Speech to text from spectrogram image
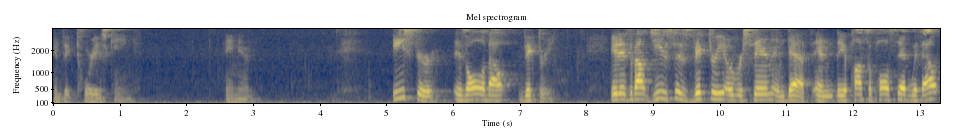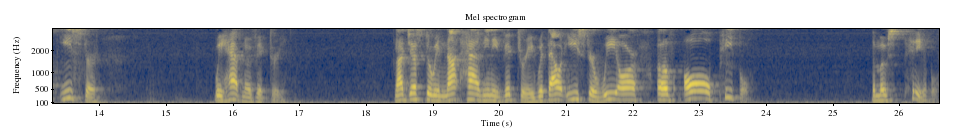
and victorious King. Amen. Easter is all about victory. It is about Jesus' victory over sin and death. And the Apostle Paul said, without Easter, we have no victory. Not just do we not have any victory, without Easter, we are of all people the most pitiable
